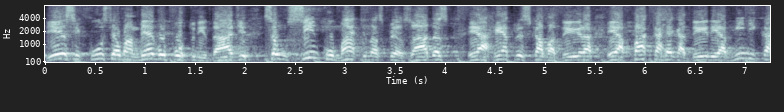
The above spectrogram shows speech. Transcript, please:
E esse curso é uma mega oportunidade. São cinco máquinas pesadas: é a retroescavadeira, é a pá carregadeira, é a mini carregadeira,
